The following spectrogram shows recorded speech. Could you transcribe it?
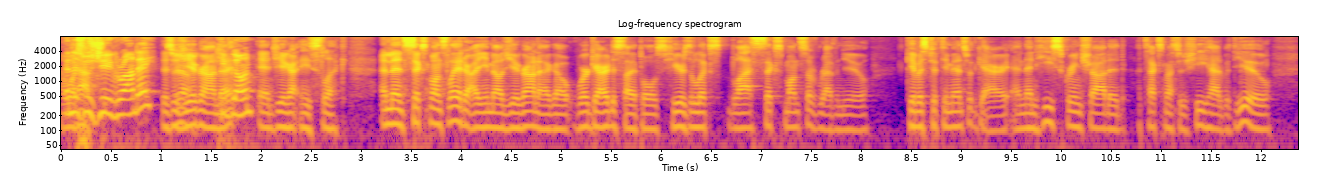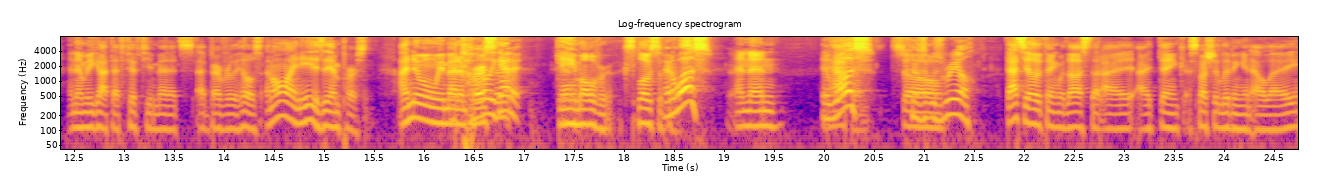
And what this was hap- Giangrande. This was Yeah. Giangrande. Keep going. And Gia, he's slick. And then six months later, I emailed Giangrande. I go, we're Gary Disciples. Here's the last six months of revenue. Give us 15 minutes with Gary. And then he screenshotted a text message he had with you. And then we got that 15 minutes at Beverly Hills. And all I need is in person. I knew when we met in totally person. get it. Game over. Explosive. And it was. And then It was happened. because it was real. That's the other thing with us that I, I think, especially living in LA,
